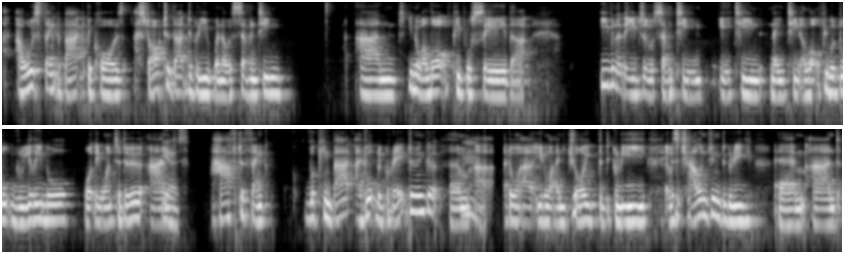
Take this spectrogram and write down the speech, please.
I always think back because I started that degree when I was 17. And, you know, a lot of people say that even at the age of 17, 18, 19, a lot of people don't really know what they want to do. And yes. I have to think, looking back, I don't regret doing it. Um, mm. I, I, don't, I, you know, I enjoyed the degree. It was a challenging degree. Um, and,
